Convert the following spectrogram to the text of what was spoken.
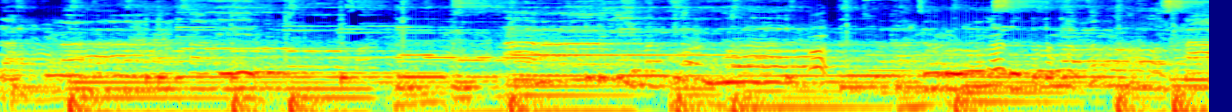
รู้สึกตัวก็สา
